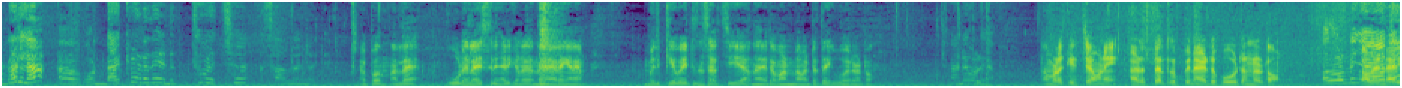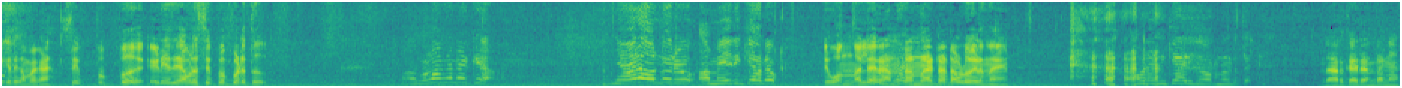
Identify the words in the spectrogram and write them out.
അതല്ല ആ, ഉണ്ടാക്കി ഉടനെ എടുത്തു വെച്ച സാധനങ്ങൾ. അപ്പം നല്ല കൂടുതൽ ഐസ്ക്രീം കഴിക്കേണ്ടത് നേരെ ഇങ്ങനെ മിൽക്കി വൈറ്റ് സെർച്ച് ചെയ്യുക. നേരെ വണ്ണമറ്റത്തേക്ക് പോരാ കേട്ടോ. നമ്മുടെ കിച്ചാമണി അടുത്ത ട്രിപ്പിനായിട്ട് പോയിട്ടുണ്ട് കേട്ടോ. അതെന്നായിരിക്കും എടുക്കാൻ പോയി? സിപ്പപ്പ്. എടിയത് അവൾ സിപ്പപ്പ് എടുത്തു. അവളങ്ങനെയൊക്കെയാ. ഞാൻ അതുകൊണ്ട് ഒരു ഒന്നല്ല രണ്ടെണ്ണമായിട്ടാണ് അവൾ വരുന്നേ. എനിക്ക് എനിക്കായിരിക്കും ഓർമ്മ എടുത്ത്. ഇതാർക്കാ രണ്ടെണ്ണം?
